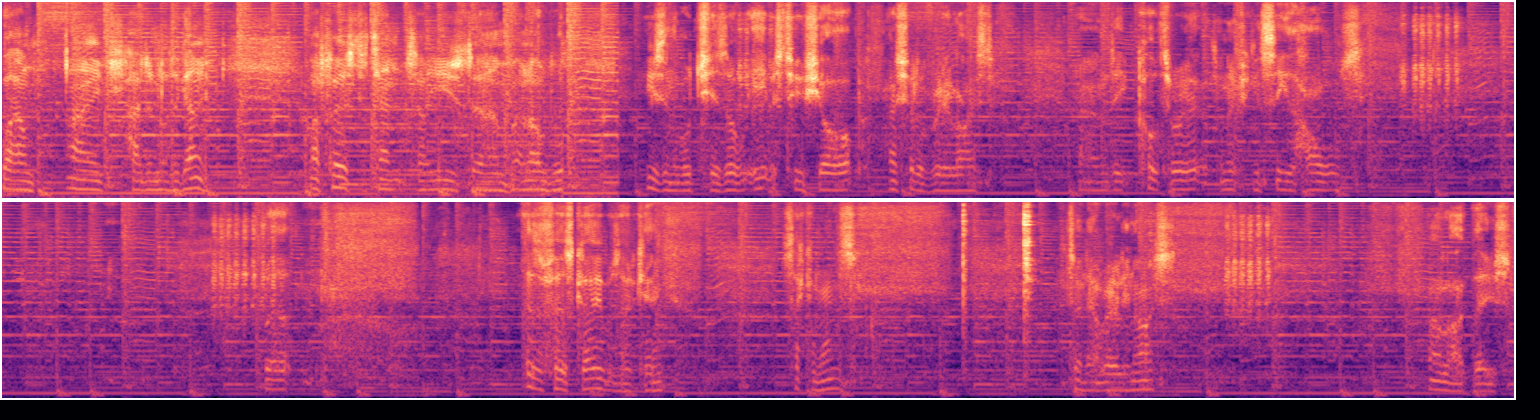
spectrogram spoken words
Well, I've had another go. My first attempt, I used um, an old wood, using the wood chisel. It was too sharp. I should have realised, and it cut through it. I don't know if you can see the holes, but as a first go, it was okay. Second ones turned out really nice. I like these.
